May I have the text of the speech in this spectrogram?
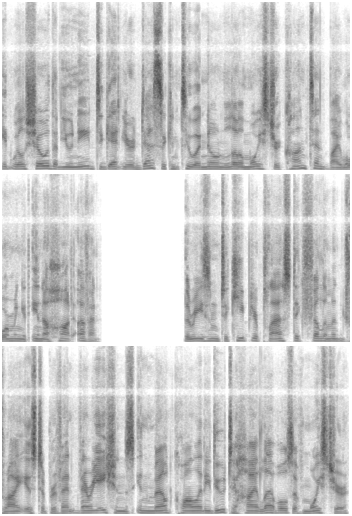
it will show that you need to get your desiccant to a known low moisture content by warming it in a hot oven. The reason to keep your plastic filament dry is to prevent variations in melt quality due to high levels of moisture,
